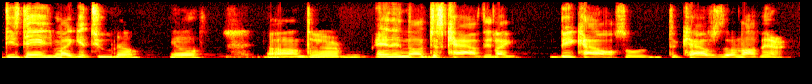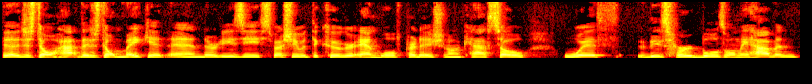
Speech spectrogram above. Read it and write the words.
these days you might get two now. You know, uh, they're and they're not just calves; they're like big cows. So the calves are not there. Yeah, they just don't have. They just don't make it, and they're easy, especially with the cougar and wolf predation on calves. So with these herd bulls only having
